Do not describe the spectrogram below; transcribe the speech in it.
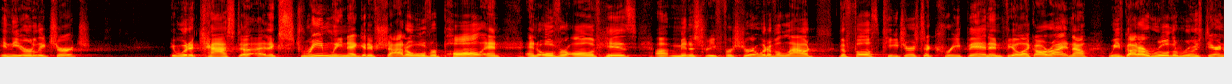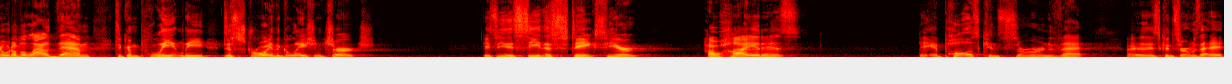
in the early church? It would have cast a, an extremely negative shadow over Paul and, and over all of his uh, ministry for sure. It would have allowed the false teachers to creep in and feel like, all right, now we've got our rule of the roost here, and it would have allowed them to completely destroy the Galatian church. Okay, so you see the stakes here, how high it is? Paul's concerned that, uh, his concern was that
